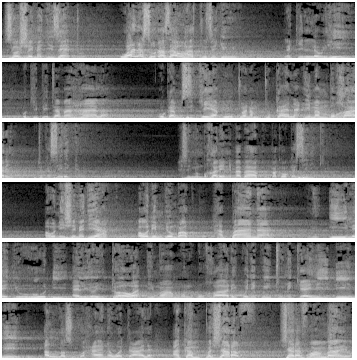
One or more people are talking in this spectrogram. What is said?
sio shemeji zetu wala sura zao hatuzijui. Lakini leo hii ukipita mahala ukamsikia mtu anamtukana Imam Bukhari utakasirika. Si Imam Bukhari ni baba yako mpaka ukasirike. Au ni shemeji yako au ni mjomba wako? Hapana ni ile juhudi aliyoitoa Imamu al-Bukhari kwenye kuitumikia hii dini. Allah subhanahu wa ta'ala akampa sharafu. Sharafu ambayo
